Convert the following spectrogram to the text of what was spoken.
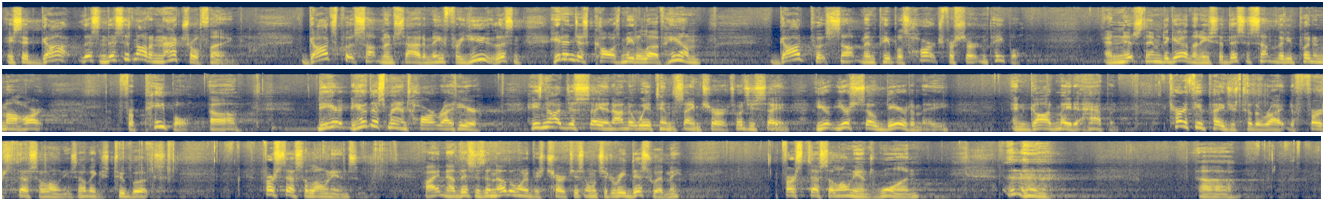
He said, God, listen, this is not a natural thing. God's put something inside of me for you. Listen, He didn't just cause me to love Him, God put something in people's hearts for certain people and knits them together. And He said, This is something that He put in my heart for people. Uh, do, you hear, do you hear this man's heart right here? He's not just saying, I know we attend the same church. What's he saying? You're, you're so dear to me, and God made it happen. Turn a few pages to the right to 1 Thessalonians. I think it's two books. 1 Thessalonians all right, now this is another one of his churches. I want you to read this with me. 1 Thessalonians 1. uh,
